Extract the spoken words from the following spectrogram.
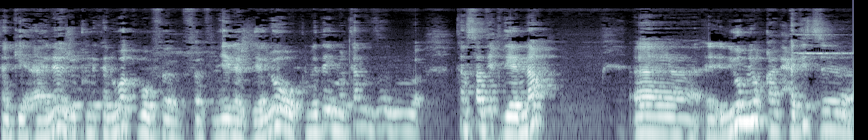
كان كيعالج وكنا كنواكبوا في, في, في العلاج ديالو وكنا دائما كان كان صديق ديالنا. آه اليوم اللي وقع الحديث آه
